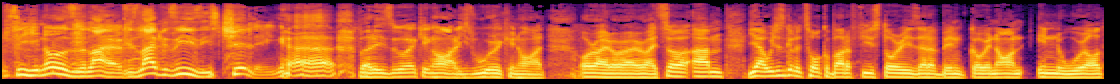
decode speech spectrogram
See, he knows the life. His life is easy. He's chilling. but he's working hard. He's working hard. All right, all right, all right. So, um, yeah, we're just going to talk about a few stories that have been going on in the world.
